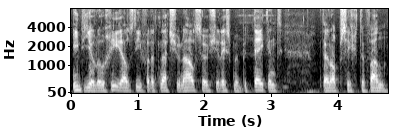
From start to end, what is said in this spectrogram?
ideologie als die van het nationaal socialisme betekent... ten opzichte van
